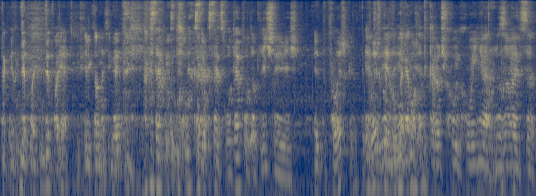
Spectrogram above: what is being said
Так, где, твоя, где твоя электронная сигарета? Кстати, кстати, вот это вот отличная вещь. Это флешка? Это Это, флешка? это- короче, хуй, хуйня называется.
